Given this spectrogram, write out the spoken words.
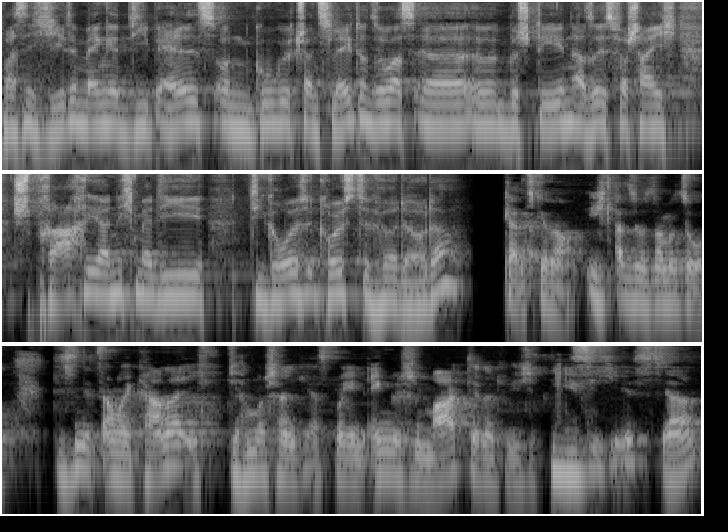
weiß nicht, jede Menge DeepLs und Google Translate und sowas äh, bestehen, also ist wahrscheinlich Sprache ja nicht mehr die, die größte, größte Hürde, oder? Ganz genau. Ich, also sagen wir so, die sind jetzt Amerikaner, ich, die haben wahrscheinlich erstmal ihren englischen Markt, der natürlich riesig ist. Ja.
